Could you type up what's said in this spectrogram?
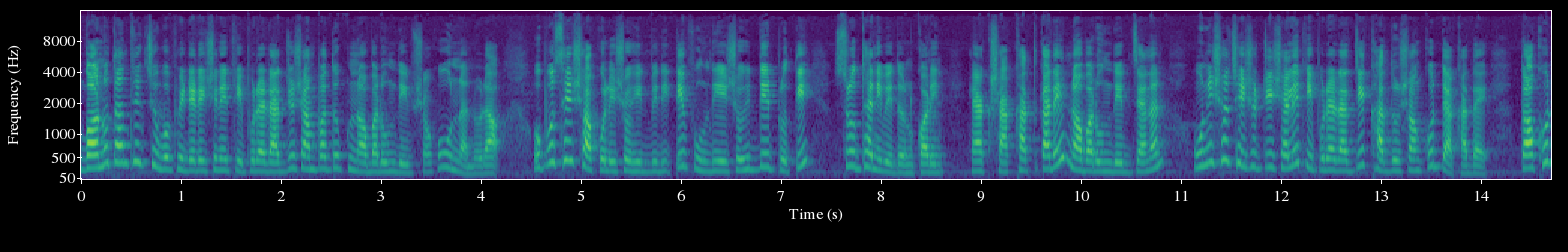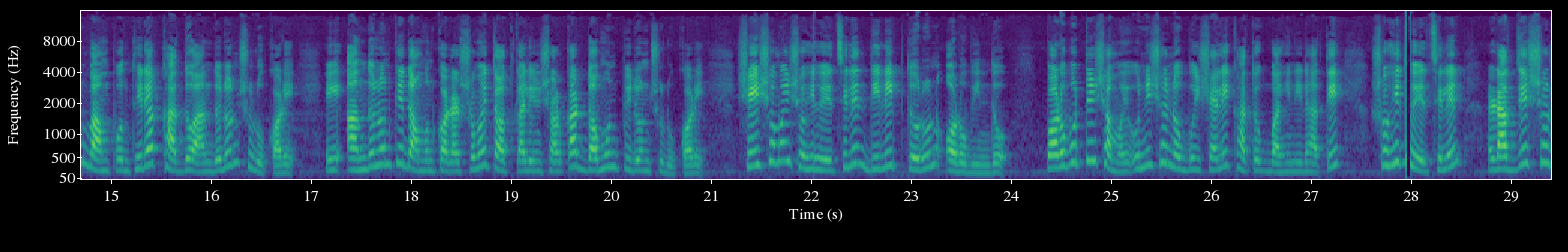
গণতান্ত্রিক যুব ফেডারেশনের ত্রিপুরা রাজ্য সম্পাদক নবারুণ দেব সহ অন্যান্যরা। উপস্থিত সকলে শহীদ বিদিতে ফুল দিয়ে শহীদদের প্রতি শ্রদ্ধা নিবেদন করেন। এক সাক্ষাৎকারে নবারুণ দেব জানান উনিশশো ছেষট্টি সালে ত্রিপুরা রাজ্যে খাদ্য সংকট দেখা দেয়। তখন বামপন্থীরা খাদ্য আন্দোলন শুরু করে। এই আন্দোলনকে দমন করার সময় তৎকালীন সরকার দমন পীড়ন শুরু করে। সেই সময় শহীদ হয়েছিলেন দিলীপ তরুণ অরবিন্দ। পরবর্তী সময় উনিশশো নব্বই সালে ঘাতক বাহিনীর হাতে শহীদ হয়েছিলেন রাজ্যেশ্বর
